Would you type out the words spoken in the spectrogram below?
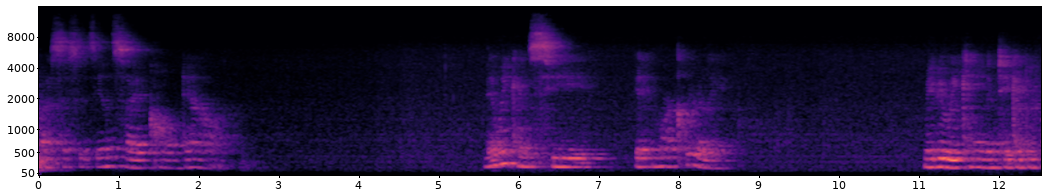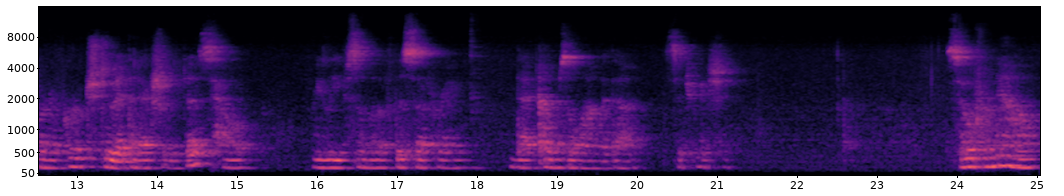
processes inside calm down. Then we can see it more clearly. Maybe we can even take a different approach to it that actually does help relieve some of the suffering that comes along with that situation. So for now,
